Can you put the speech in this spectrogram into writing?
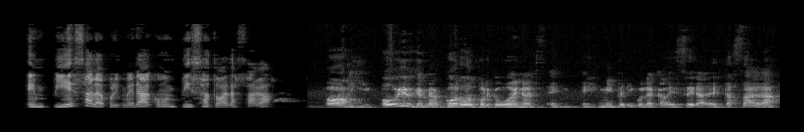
empieza la primera? ¿Cómo empieza toda la saga? Ay, obvio que me acuerdo porque bueno, es, mi película cabecera de esta saga.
